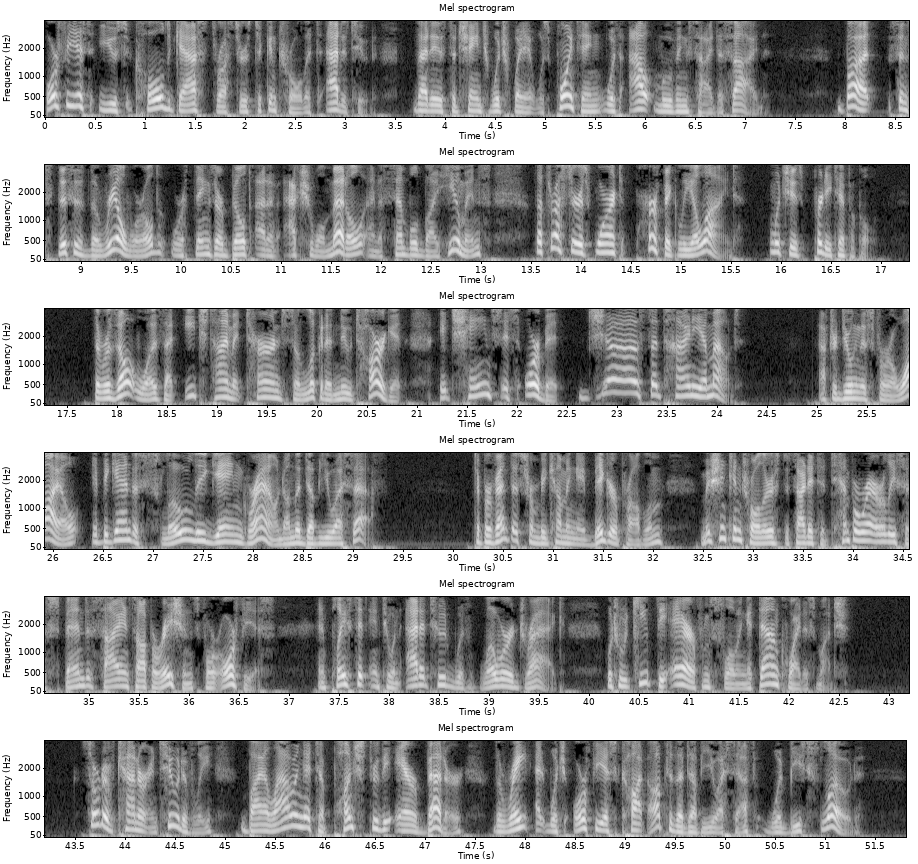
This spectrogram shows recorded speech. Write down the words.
ORFEUS used cold gas thrusters to control its attitude, that is, to change which way it was pointing without moving side to side. But, since this is the real world, where things are built out of actual metal and assembled by humans, the thrusters weren't perfectly aligned, which is pretty typical. The result was that each time it turned to look at a new target, it changed its orbit just a tiny amount. After doing this for a while, it began to slowly gain ground on the WSF. To prevent this from becoming a bigger problem, mission controllers decided to temporarily suspend science operations for ORFEUS and placed it into an attitude with lower drag, which would keep the air from slowing it down quite as much. Sort of counterintuitively, by allowing it to punch through the air better, the rate at which ORFEUS caught up to the WSF would be slowed.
